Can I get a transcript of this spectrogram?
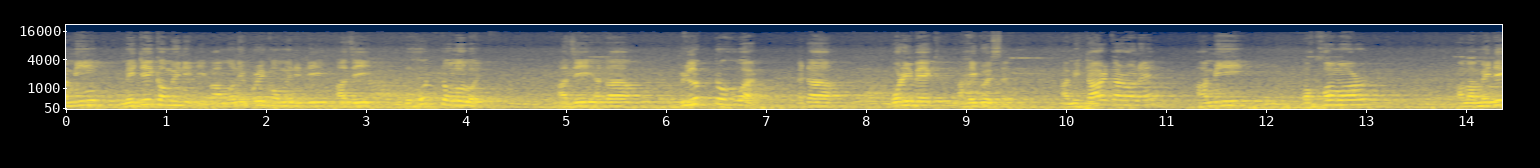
আমি মেইটেই কমিউনিটি বা মণিপুৰী কমিউনিটি আজি বহুত তললৈ আজি এটা বিলুপ্ত হোৱাৰ এটা পৰিৱেশ আহি গৈছে। আমি তাৰ কাৰণে আমি অসমৰ আমাৰ মেডি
